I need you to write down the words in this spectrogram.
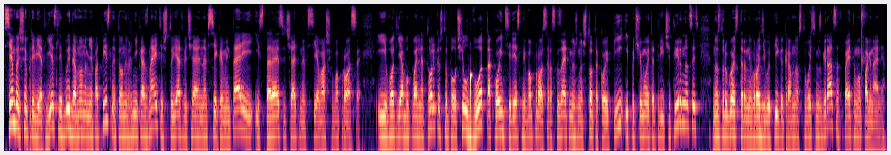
Всем большой привет! Если вы давно на меня подписаны, то наверняка знаете, что я отвечаю на все комментарии и стараюсь отвечать на все ваши вопросы. И вот я буквально только что получил вот такой интересный вопрос. Рассказать нужно, что такое π и почему это 3.14, но с другой стороны, вроде бы π как равно 180 градусов, поэтому погнали.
